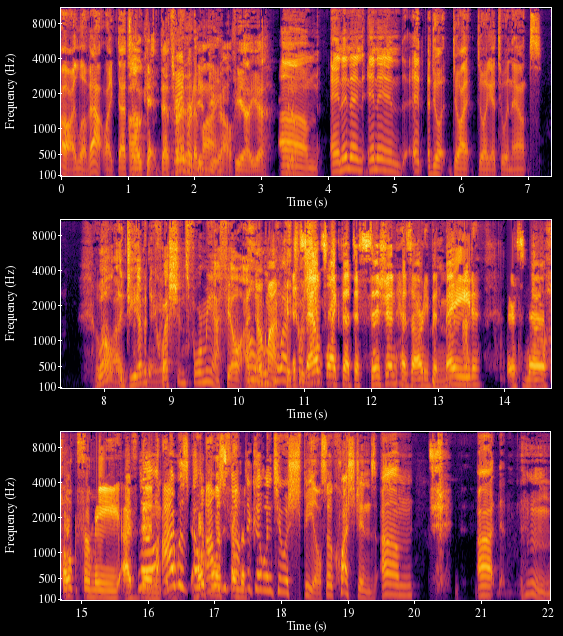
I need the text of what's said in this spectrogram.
"Oh, I love Alf." Like that's okay. That's right. I did mine. do Alf. Yeah, yeah. Um, yeah. and then and then and do I do I do I get to announce? Well, like do you have any questions for me? I feel I oh, know my pitch. It was... sounds like the decision has already been made. There's no hope for me. I've no, been. I was go, I was about the... to go into a spiel. So questions. Um, uh, hmm.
